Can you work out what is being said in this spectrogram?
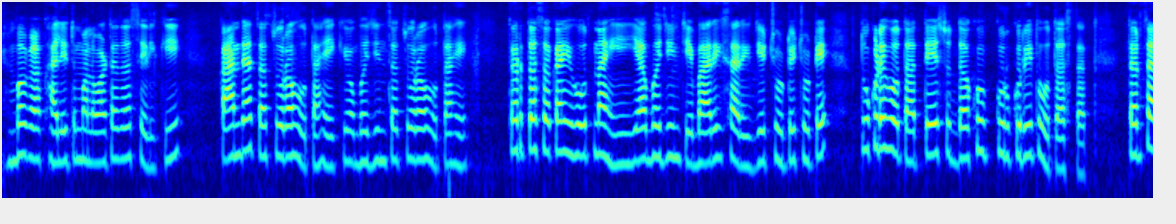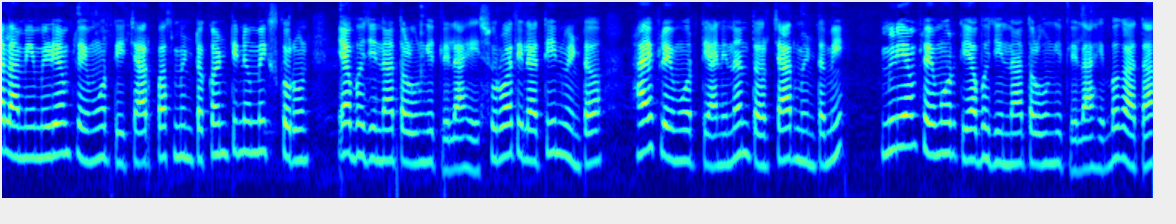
बघा खाली तुम्हाला वाटत असेल की कांद्याचा चुरा होत आहे किंवा भजींचा चुरा होत आहे. तर तसं काही होत नाही. या भजींचे बारीक सारीक जे छोटे छोटे तुकडे होतात ते सुद्धा खूप कुरकुरीत होत असतात. तर चला मी मीडियम फ्लेमवरती चार पाच मिनटं कंटिन्यू मिक्स करून या भजींना तळून घेतलेलं आहे. सुरुवातीला तीन मिनटं हाय फ्लेमवरती आणि नंतर चार मिनटं मी मीडियम फ्लेमवरती या भजींना तळून घेतलेलं आहे. बघा आता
